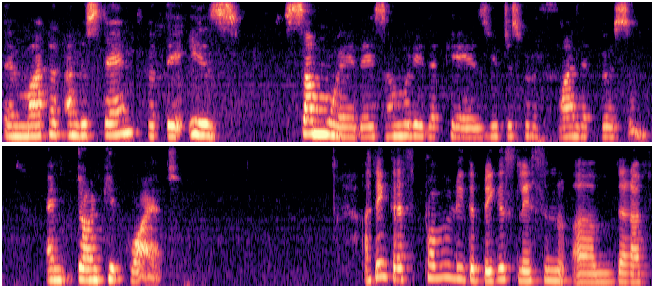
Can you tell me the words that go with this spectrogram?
They might not understand, but there is somewhere there's somebody that cares. You've just got to find that person and don't keep quiet. i think that's probably the biggest lesson um, that i've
